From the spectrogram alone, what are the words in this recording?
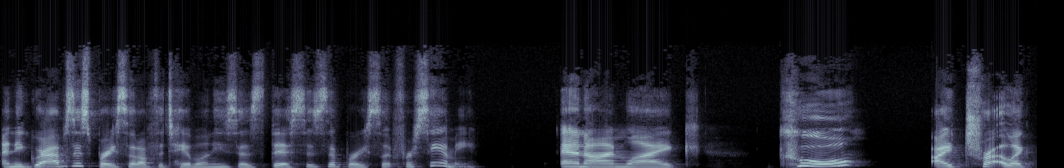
And he grabs this bracelet off the table and he says, This is the bracelet for Sammy. And I'm like, Cool. I try like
